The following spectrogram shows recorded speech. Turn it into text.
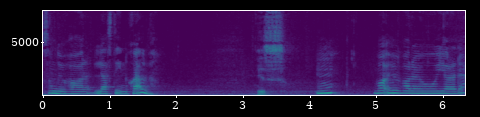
Som du har läst in själv. Yes. Vad- hur var det att göra det?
